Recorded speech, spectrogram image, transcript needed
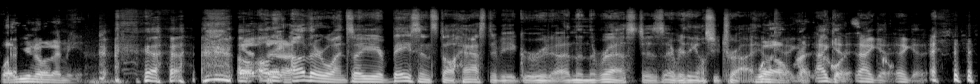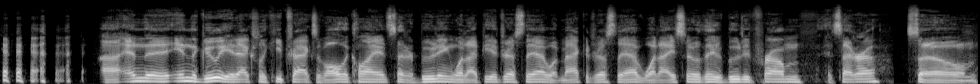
well, you know what I mean. oh, and, the uh, other one. So your base install has to be Garuda, and then the rest is everything else you try. Well, okay, right, I, get it, I get it. I get it. I get it. uh, and the in the GUI, it actually keep tracks of all the clients that are booting, what IP address they have, what MAC address they have, what ISO they've booted from, etc. So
